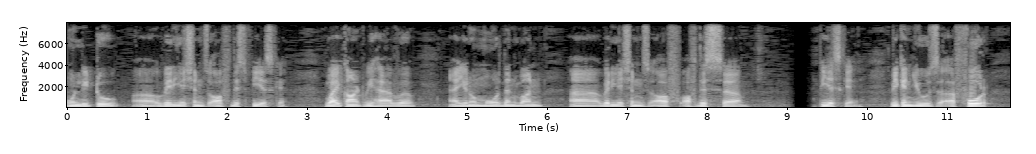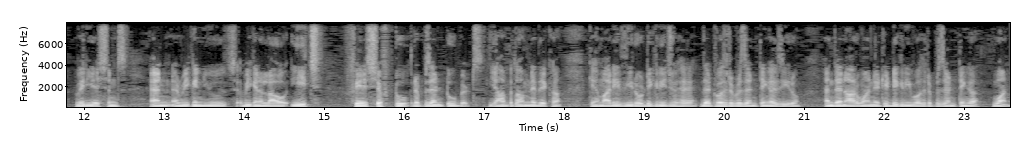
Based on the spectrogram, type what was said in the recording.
only two variations of this P S K why can't we have you know more than one variations of of this P S K we can use four variations and we can use we can allow each phase shift to represent two bits یہاں پہ تو ہم نے دیکھا کہ ہماری زیرو ڈگری جو ہے that was representing a zero and then our one eighty degree was representing a one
